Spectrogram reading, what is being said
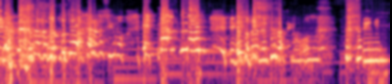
y las personas de los bajaron así como, ¿estás bien? Y nosotros en el así como, sí.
